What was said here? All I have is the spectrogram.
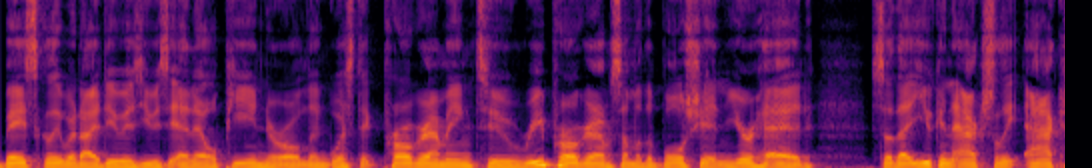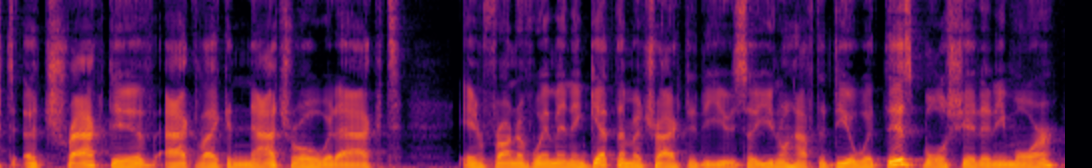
Basically, what I do is use NLP, neuro linguistic programming, to reprogram some of the bullshit in your head so that you can actually act attractive, act like a natural would act in front of women and get them attracted to you so you don't have to deal with this bullshit anymore,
